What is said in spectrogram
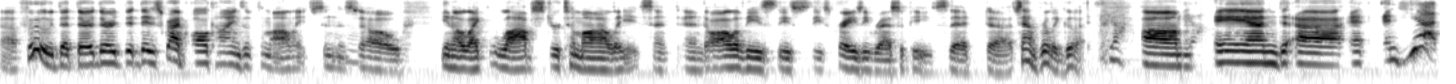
uh, food, that they're, they're they describe all kinds of tamales, and mm-hmm. so you know like lobster tamales and and all of these these these crazy recipes that uh, sound really good. Yeah. Um, yeah. And, uh, and and yet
